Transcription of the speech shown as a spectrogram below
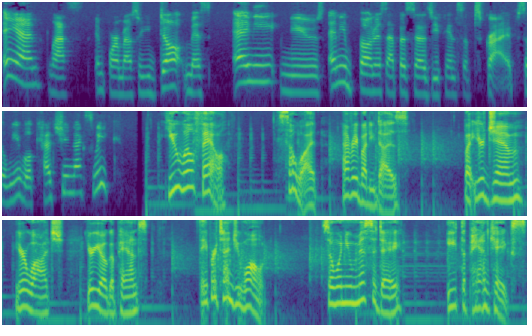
And last and foremost, so you don't miss any news, any bonus episodes, you can subscribe. So we will catch you next week. You will fail. So what? Everybody does. But your gym, your watch, your yoga pants, they pretend you won't. So when you miss a day, eat the pancakes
